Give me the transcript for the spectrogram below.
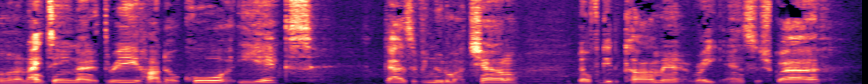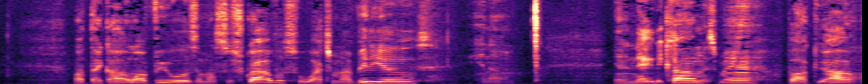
on a 1993 Honda Accord EX. Guys, if you're new to my channel, don't forget to comment, rate, and subscribe. I thank all my viewers and my subscribers for watching my videos. You um, know, in the negative comments, man, block you out.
